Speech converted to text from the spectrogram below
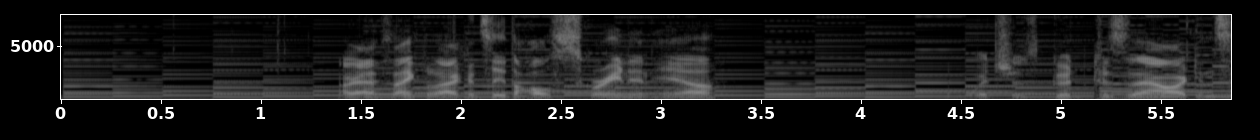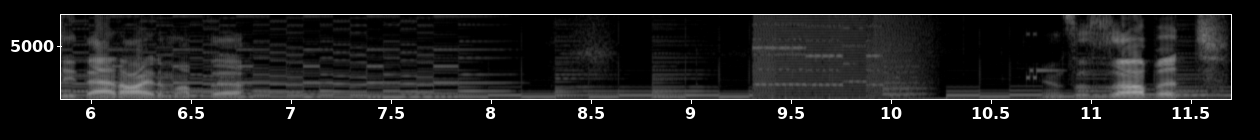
Okay, thankfully I can see the whole screen in here which is good because now I can see that item up there. It's a Zubat!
